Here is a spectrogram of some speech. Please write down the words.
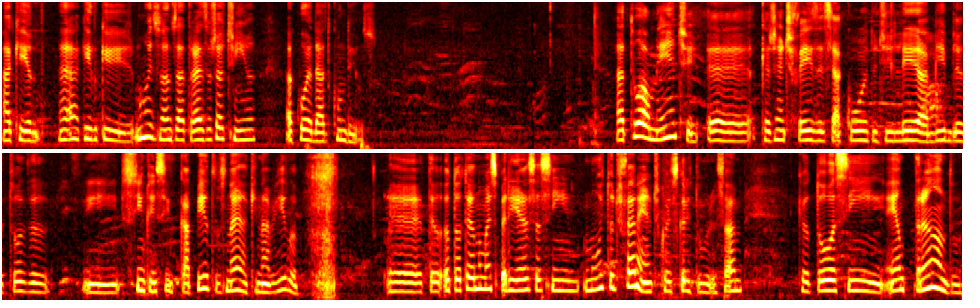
aquilo, né? aquilo que muitos anos atrás eu já tinha acordado com Deus. Atualmente, é, que a gente fez esse acordo de ler a Bíblia toda em cinco em cinco capítulos, né, aqui na vila, é, eu estou tendo uma experiência assim muito diferente com a escritura, sabe? Que eu estou assim entrando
